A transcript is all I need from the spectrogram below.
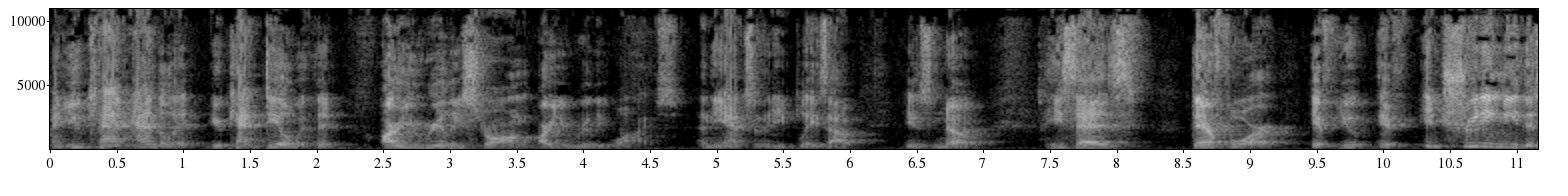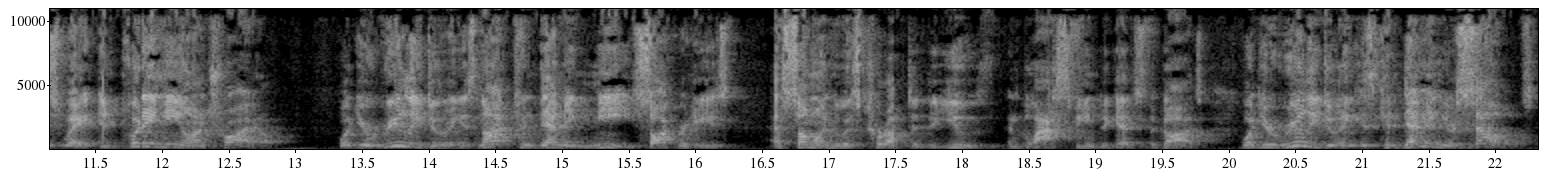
and you can't handle it, you can't deal with it, are you really strong? Are you really wise? And the answer that he plays out is no. He says, therefore, if you, if in treating me this way, and putting me on trial, what you're really doing is not condemning me, Socrates, as someone who has corrupted the youth and blasphemed against the gods. What you're really doing is condemning yourselves.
